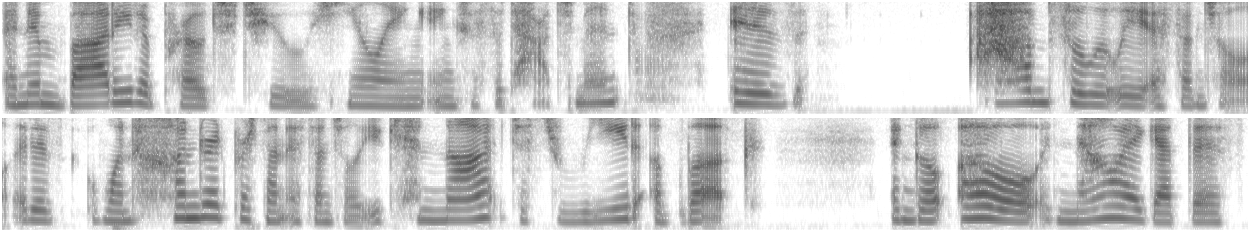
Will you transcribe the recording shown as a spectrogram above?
an embodied approach to healing anxious attachment is absolutely essential. It is 100% essential. You cannot just read a book and go, "Oh, now I get this.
